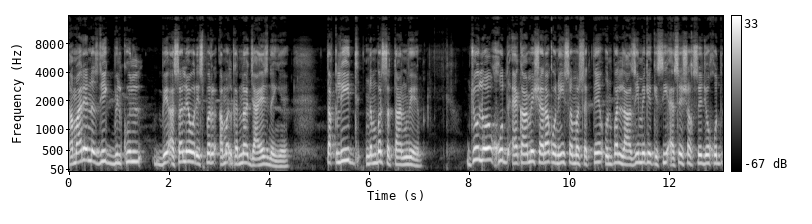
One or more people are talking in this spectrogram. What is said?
हमारे नज़दीक बिल्कुल बेअसल है और इस पर अमल करना जायज़ नहीं है। तकलीद नंबर सत्तानवे। जो लोग ख़ुद अहकाम शरा को नहीं समझ सकते, उन पर लाजिम है कि किसी ऐसे शख्स से जो ख़ुद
